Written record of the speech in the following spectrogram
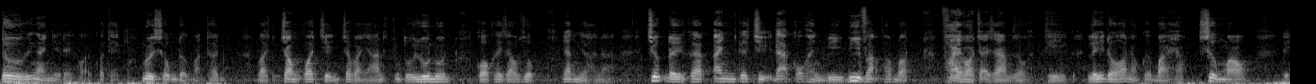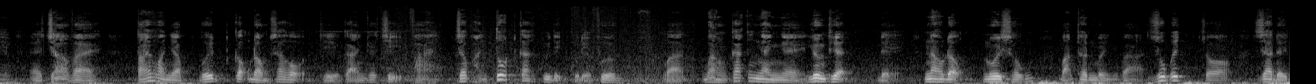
từ cái ngành nghề đấy họ có thể nuôi sống được bản thân. Và trong quá trình chấp hành án chúng tôi luôn luôn có cái giáo dục nhắc nhở là trước đây các anh, các chị đã có hành vi vi phạm pháp luật, phải vào trại giam rồi thì lấy đó là cái bài học, xương máu để ờ, trở về tái hòa nhập với cộng đồng xã hội thì các anh, các chị phải chấp hành tốt các quy định của địa phương và bằng các cái ngành nghề lương thiện để lao động nuôi sống bản thân mình và giúp ích cho gia đình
